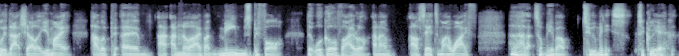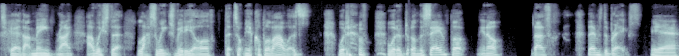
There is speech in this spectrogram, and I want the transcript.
with that, Charlotte. You might have a um, I, I know I've had memes before that will go viral, and I'm I'll say to my wife, oh, that took me about two minutes to create yeah. to create that meme, right? I wish that last week's video that took me a couple of hours would have would have done the same, but you know, that's them's the breaks. Yeah.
